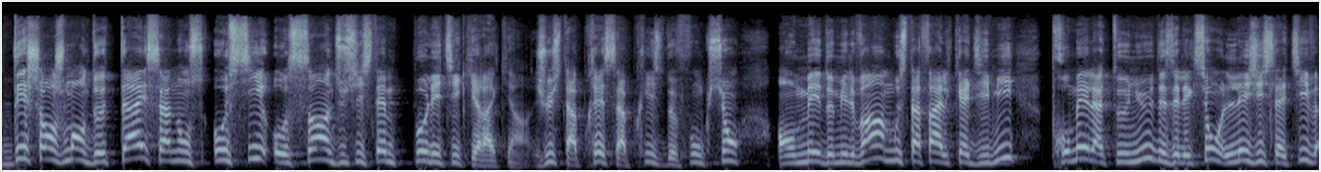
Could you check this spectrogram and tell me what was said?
Des changements de taille s'annoncent aussi au sein du système politique irakien. Juste après sa prise de fonction en mai 2020, Mustafa Al-Kadhimi promet la tenue des élections législatives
